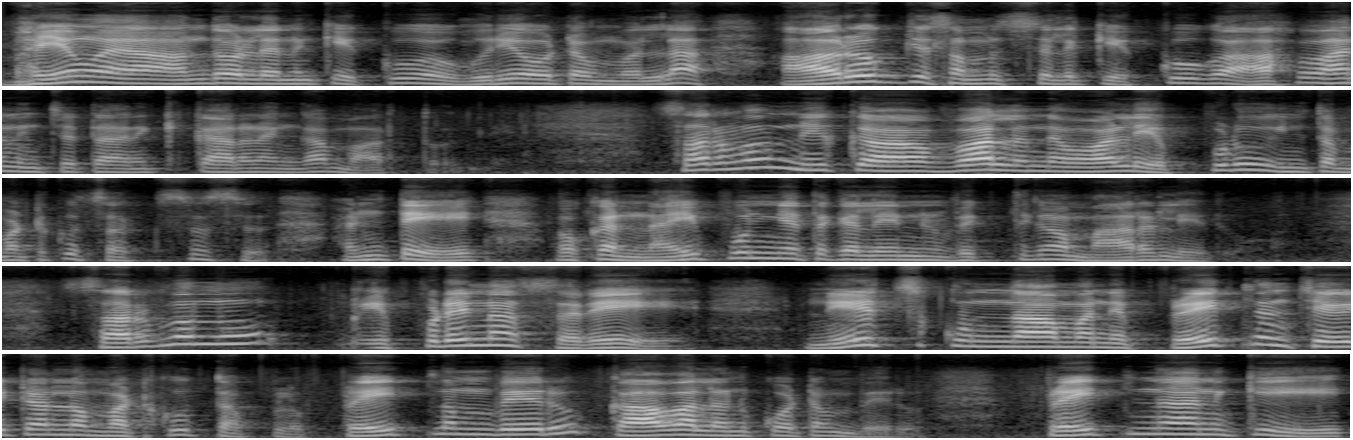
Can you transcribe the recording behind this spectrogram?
భయం ఆందోళనకి ఎక్కువ గురి అవటం వల్ల ఆరోగ్య సమస్యలకు ఎక్కువగా ఆహ్వానించడానికి కారణంగా మారుతుంది. సర్వం నీకు అవ్వాలనే వాళ్ళు ఎప్పుడూ ఇంత మటుకు సక్సెస్ అంటే ఒక నైపుణ్యత కలిగిన వ్యక్తిగా మారలేదు. సర్వము ఎప్పుడైనా సరే నేర్చుకుందామనే ప్రయత్నం చేయటంలో మటుకు తప్పులు. ప్రయత్నం వేరు కావాలనుకోవటం వేరు. ప్రయత్నానికి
